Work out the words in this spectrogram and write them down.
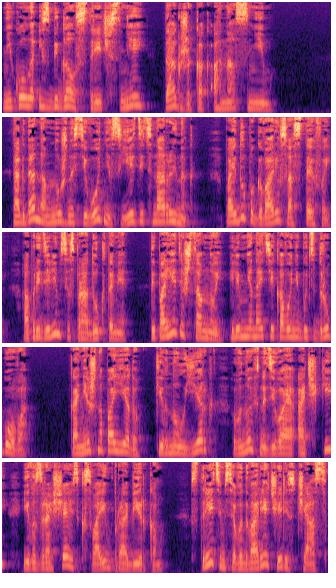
Никола избегал встреч с ней так же, как она с ним. «Тогда нам нужно сегодня съездить на рынок», Пойду поговорю со Стефой. Определимся с продуктами. Ты поедешь со мной или мне найти кого-нибудь другого?» «Конечно, поеду», – кивнул Ерк, вновь надевая очки и возвращаясь к своим пробиркам. «Встретимся во дворе через час».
